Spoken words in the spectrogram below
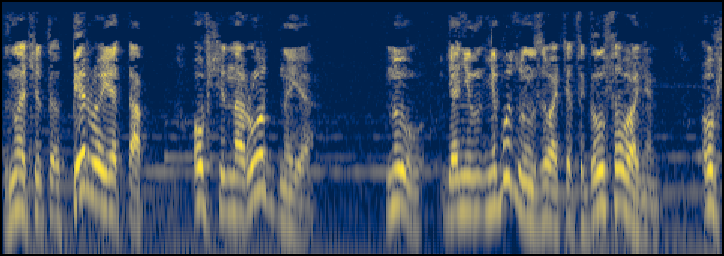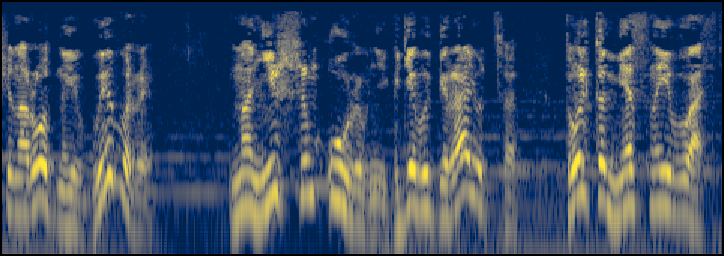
Значит, первый этап общенародное, ну, я не, не буду называть это голосованием, общенародные выборы на низшем уровне, где выбираются только местные власти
